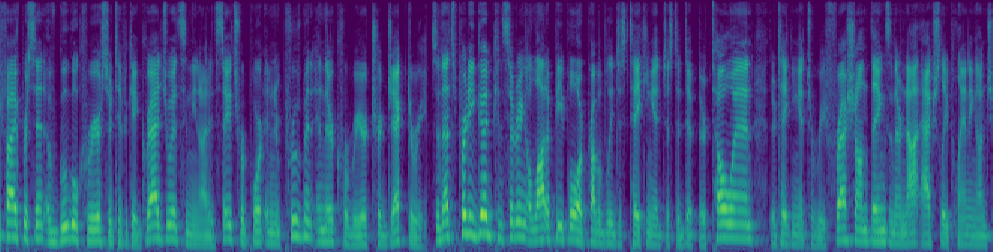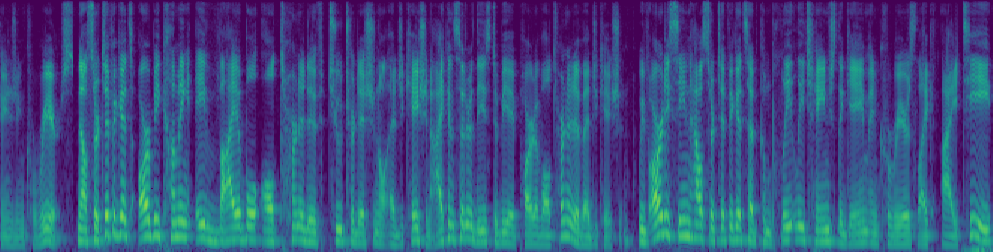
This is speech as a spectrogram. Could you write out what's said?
75% of Google Career Certificate graduates in the United States report an improvement in their career trajectory. So that's pretty good considering a lot of people are probably just taking it just to dip their toe in, they're taking it to refresh on things, and they're not actually planning on changing careers. Now certificates are becoming a viable alternative to traditional education. I consider these to be a part of alternative education. We've already seen how certificates have completely changed the game in careers like IT,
